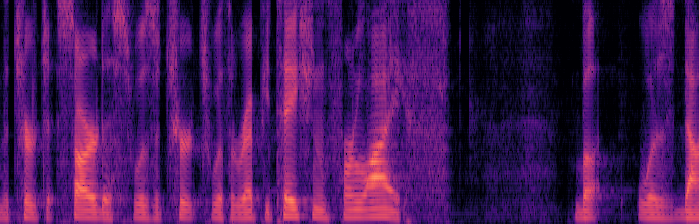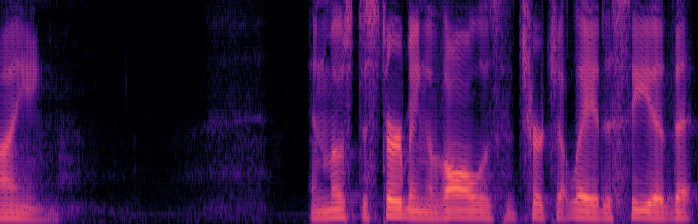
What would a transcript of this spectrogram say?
The church at Sardis was a church with a reputation for life, but was dying. And most disturbing of all is the church at Laodicea that,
